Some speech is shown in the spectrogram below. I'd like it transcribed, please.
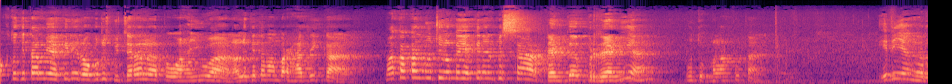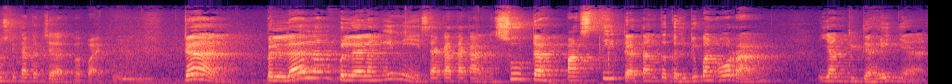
Waktu kita meyakini Roh Kudus bicara lewat pewahyuan, lalu kita memperhatikan, maka akan muncul keyakinan besar dan keberanian untuk melakukan. Ini yang harus kita kejar Bapak Ibu. Dan belalang-belalang ini saya katakan sudah pasti datang ke kehidupan orang yang di dahinya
